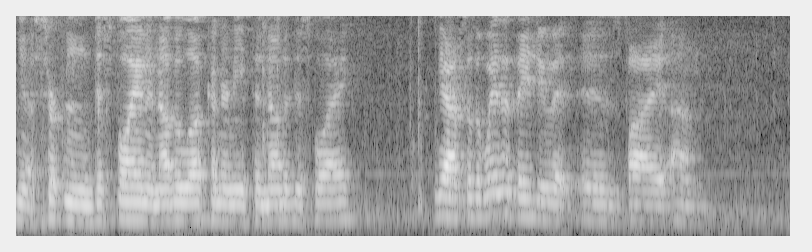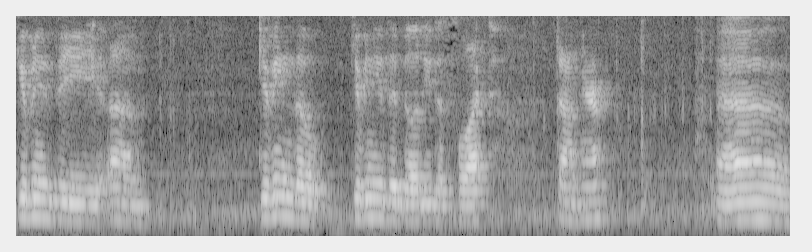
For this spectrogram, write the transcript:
you know certain display and another look underneath another display? Yeah, so the way that they do it is by um, giving you the um, giving the giving you the ability to select down here. Oh,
